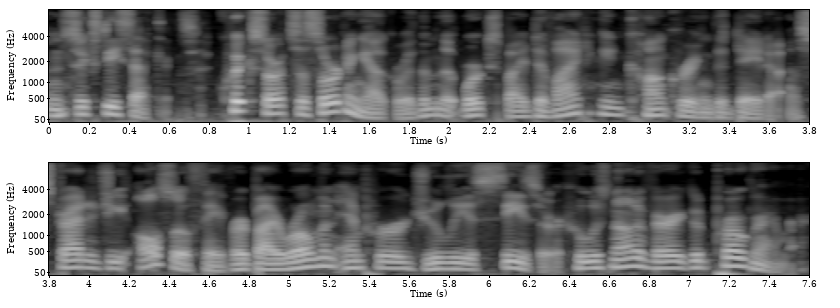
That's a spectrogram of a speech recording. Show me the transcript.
in 60 seconds. Quicksort's a sorting algorithm that works by dividing and conquering the data, a strategy also favored by Roman Emperor Julius Caesar, who was not a very good programmer.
